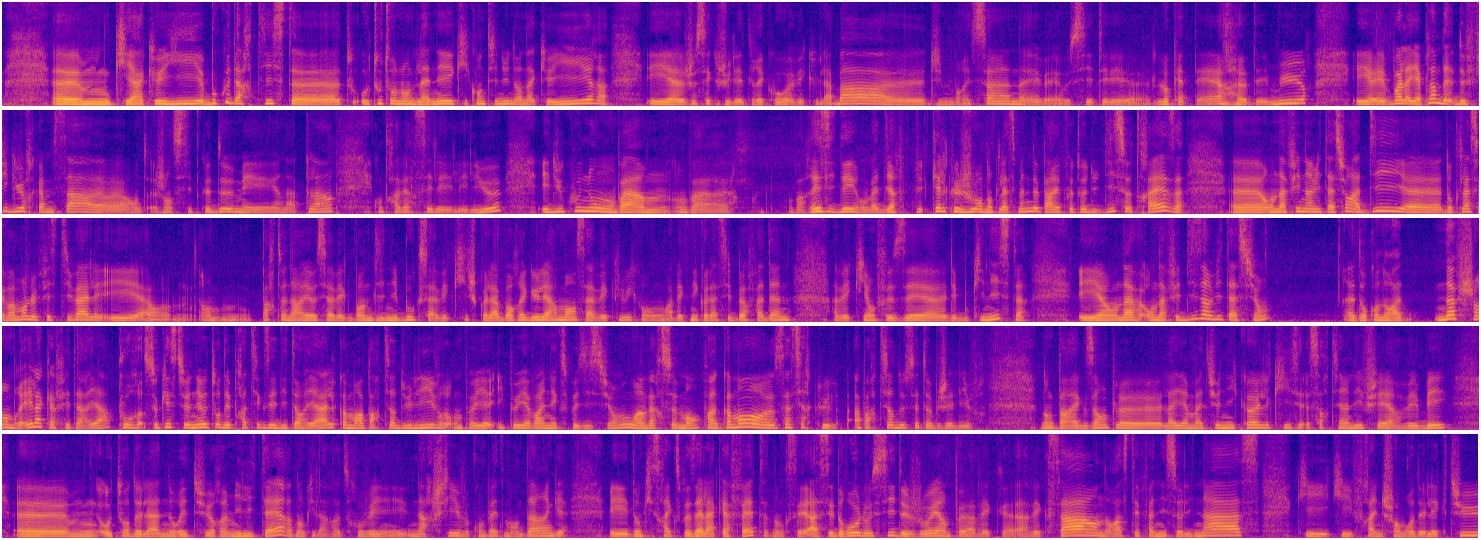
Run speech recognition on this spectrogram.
euh, qui a accueilli beaucoup d'artistes euh, tout, tout, au long de l'année et qui continue d'en accueillir. Et je sais que Juliette Gréco a vécu là-bas, Jim Morrison avait aussi été locataire des murs. Et, voilà, il y a plein de, figures comme ça, j'en cite que deux, mais il y en a plein, qui ont traversé les, les lieux. Et du coup, nous, on va, on va on va résider, on va dire, quelques jours. Donc la semaine de Paris Photo du 10 au 13, on a fait une invitation à 10. donc là, c'est vraiment le festival et en partenariat aussi avec Bandini Books, avec qui je collabore régulièrement. C'est avec lui, avec Nicolas Silberfaden, avec qui on faisait les bouquinistes. Et on a, on a fait 10 invitations. Donc on aura neuf chambres et la cafétéria pour se questionner autour des pratiques éditoriales, comment à partir du livre on peut il peut y avoir une exposition ou inversement, enfin comment euh, ça circule à partir de cet objet livre. Donc par exemple, euh, là il y a Mathieu Nicole qui a sorti un livre chez RVB euh, autour de la nourriture militaire, donc il a retrouvé une archive complètement dingue et donc il sera exposé à la cafette, donc c'est assez drôle aussi de jouer un peu avec, avec ça. On aura Stéphanie Solinas qui, qui fera une chambre de lecture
